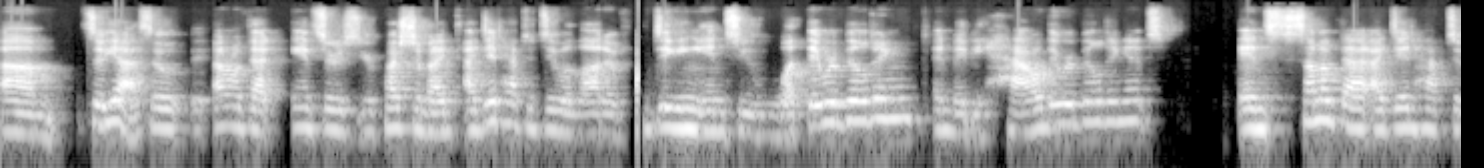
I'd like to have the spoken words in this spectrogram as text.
um, so yeah, so I don't know if that answers your question, but I, I did have to do a lot of digging into what they were building and maybe how they were building it. And some of that I did have to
